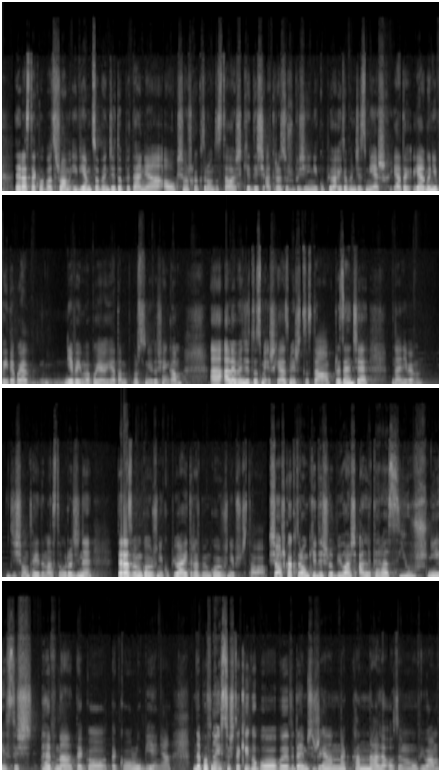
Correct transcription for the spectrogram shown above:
Teraz tak popatrzyłam i wiem, co będzie do pytania o książkę, którą dostałaś kiedyś, a teraz już byś jej nie kupiła i to będzie zmierzch. Ja, ja go nie wyjdę, bo ja nie wyjmę, bo ja, ja tam po prostu nie dosięgam, a, ale będzie to zmierzch. Ja zmierzch dostałam w prezencie na, nie wiem, 10, 11 urodziny. Teraz bym go już nie kupiła i teraz bym go już nie przeczytała. Książka, którą kiedyś lubiłaś, ale teraz już nie jesteś pewna tego, tego lubienia. Na pewno jest coś takiego, bo y, wydaje mi się, że ja na kanale o tym mówiłam.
